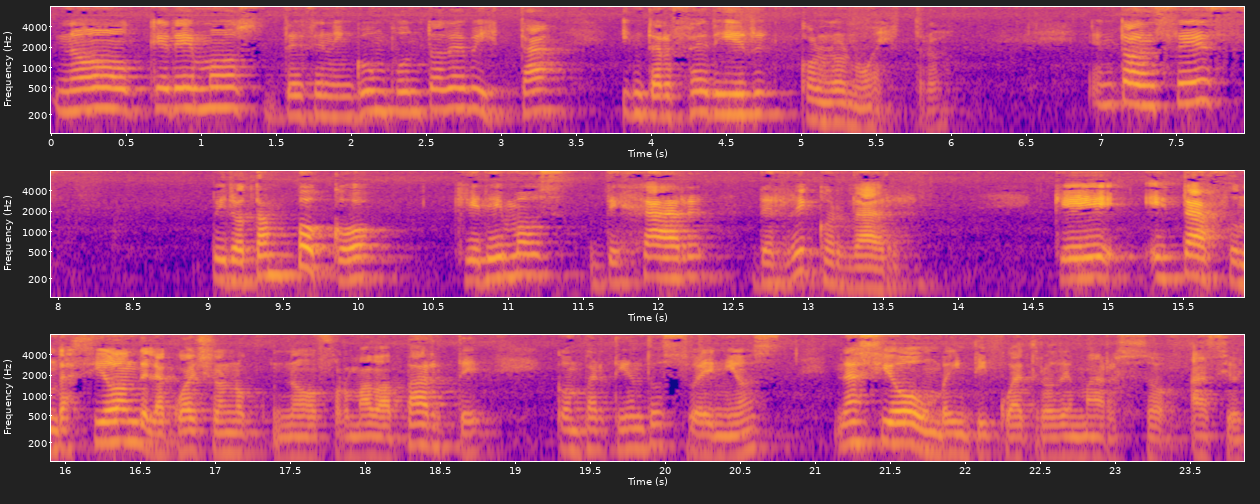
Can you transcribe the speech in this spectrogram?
no queremos desde ningún punto de vista interferir con lo nuestro. Entonces, pero tampoco queremos dejar de recordar que esta fundación, de la cual yo no, formaba parte, Compartiendo Sueños, nació un 24 de marzo hace,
